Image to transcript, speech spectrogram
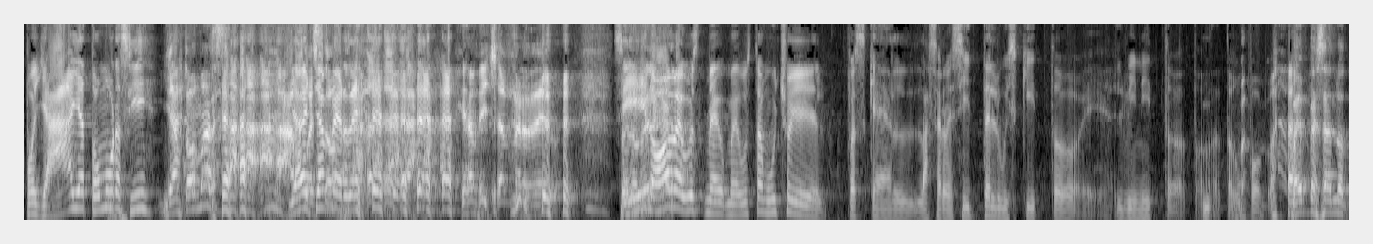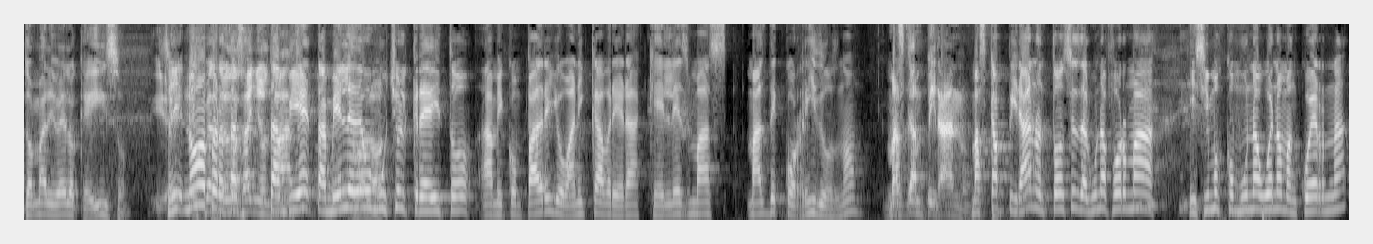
Pues ya, ya tomo ahora sí. ¿Ya tomas? ya Ah, me pues eché a toma. perder. ya me eché a perder. Sí, Pero no, me, gust- me, me gusta mucho y el- pues que el- la cervecita, el whisky, el vinito, todo, todo un poco. Va empezando a tomar y ve lo que hizo. Sí, eh, no, pero también, más. también le debo mucho el crédito a mi compadre Giovanni Cabrera, que él es más, más de corridos, ¿no? Más campirano. Más campirano. Entonces, de alguna forma, hicimos como una buena mancuerna.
